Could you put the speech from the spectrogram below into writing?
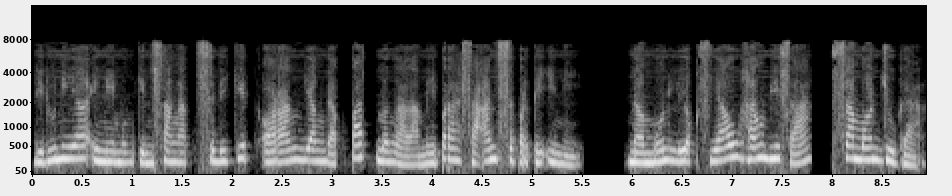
di dunia ini mungkin sangat sedikit orang yang dapat mengalami perasaan seperti ini. Namun Liok Xiao Hang bisa, Samon juga.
